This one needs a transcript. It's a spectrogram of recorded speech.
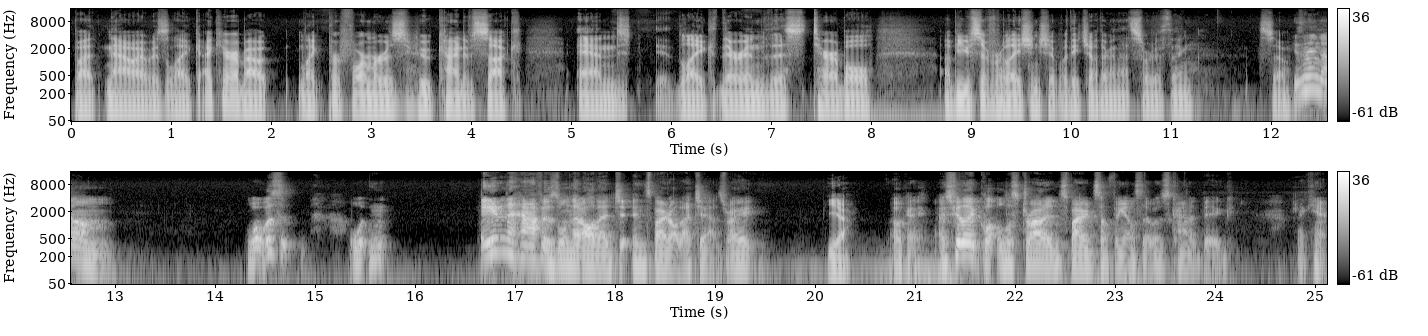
but now I was like I care about like performers who kind of suck and like they're in this terrible abusive relationship with each other and that sort of thing. So Isn't um? What was it? Eight and a half is one that all that j- inspired all that jazz, right? yeah, Okay, I just feel like La Strada inspired something else that was kind of big. I can't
